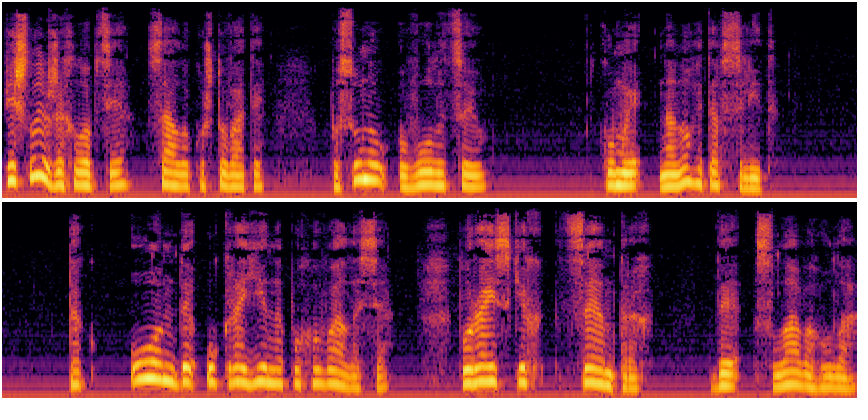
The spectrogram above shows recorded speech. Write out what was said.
Пішли вже хлопці сало куштувати, посунув вулицею, куми на ноги та вслід. Так он де Україна поховалася, по райських центрах, де слава гула,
